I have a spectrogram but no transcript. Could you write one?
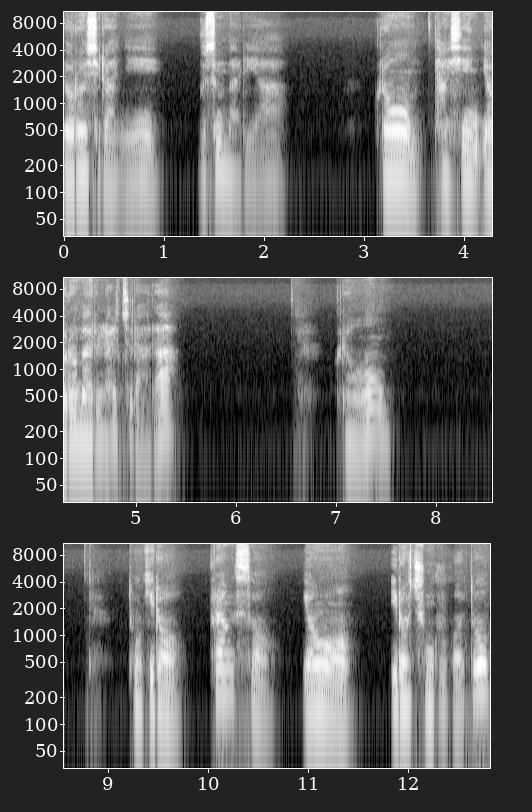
여럿이라니 무슨 말이야? 그럼 당신 여러 말을 할 줄 알아? 그럼 독일어, 프랑스어, 영어, 일어 중국어도?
